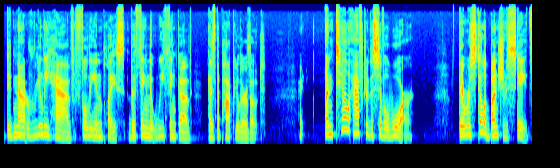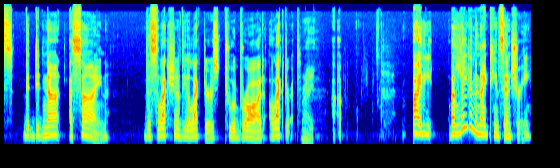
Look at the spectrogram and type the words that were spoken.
did not really have fully in place the thing that we think of as the popular vote. Right? Until after the Civil War, there were still a bunch of states that did not assign the selection of the electors to a broad electorate. Right. Uh, uh, by the by late in the 19th century,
